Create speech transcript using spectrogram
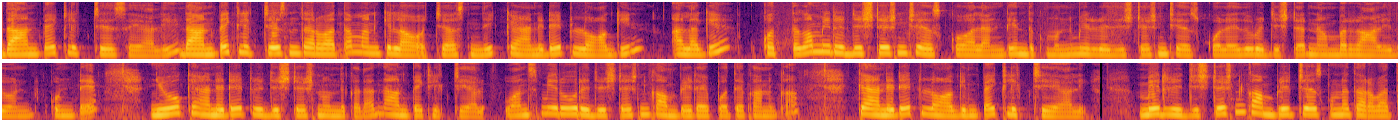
దానిపై క్లిక్ చేసేయాలి. దానిపై క్లిక్ చేసిన తర్వాత మనకి ఇలా వచ్చేస్తుంది. క్యాండిడేట్ లాగిన్ అలాగే కొత్తగా మీరు రిజిస్ట్రేషన్ చేసుకోవాలంటే ఇంతకుముందు మీరు రిజిస్ట్రేషన్ చేసుకోలేదు రిజిస్టర్ నెంబర్ రాలేదు అనుకుంటే న్యూ క్యాండిడేట్ రిజిస్ట్రేషన్ ఉంది కదా దానిపై క్లిక్ చేయాలి. వన్స్ మీరు రిజిస్ట్రేషన్ కంప్లీట్ అయిపోతే కనుక క్యాండిడేట్ లాగిన్పై క్లిక్ చేయాలి. మీరు రిజిస్ట్రేషన్ కంప్లీట్ చేసుకున్న తర్వాత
